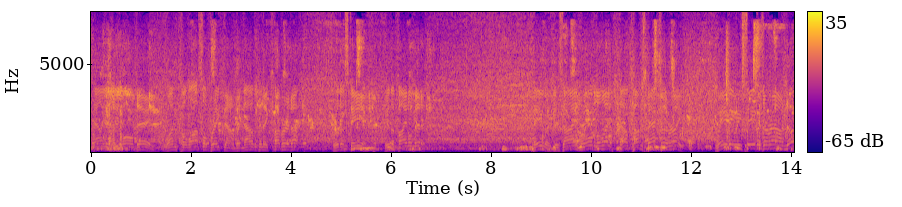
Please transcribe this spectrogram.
valiantly all day. One colossal breakdown, but now can they cover it up with a stand in the final minute? Taylor, design, roll to the left. Now comes back to the right. Waving receivers around. Nobody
